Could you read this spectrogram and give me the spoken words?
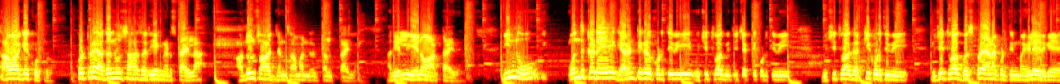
ತಾವಾಗೆ ಕೊಟ್ರು. ಕೊಟ್ರೆ ಅದನ್ನು ಸಹ ಸರಿಯಾಗಿ ನಡೆಸ್ತಾ ಇಲ್ಲ. ಅದು ಸಹ ಜನಸಾಮಾನ್ಯರಿಗೆ ತಲುಪ್ತಾ ಇಲ್ಲ. ಅದು ಎಲ್ಲಿ ಏನೋ ಆಗ್ತಾ ಇದೆ. ಇನ್ನು ಒಂದು ಕಡೆ ಗ್ಯಾರಂಟಿಗಳು ಕೊಡ್ತೀವಿ, ಉಚಿತವಾಗಿ ವಿದ್ಯುತ್ ಶಕ್ತಿ ಕೊಡ್ತೀವಿ, ಉಚಿತವಾಗಿ ಅಕ್ಕಿ ಕೊಡ್ತೀವಿ, ಉಚಿತವಾಗಿ ಬಸ್ ಪ್ರಯಾಣ ಕೊಡ್ತೀನಿ ಮಹಿಳೆಯರಿಗೆ.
